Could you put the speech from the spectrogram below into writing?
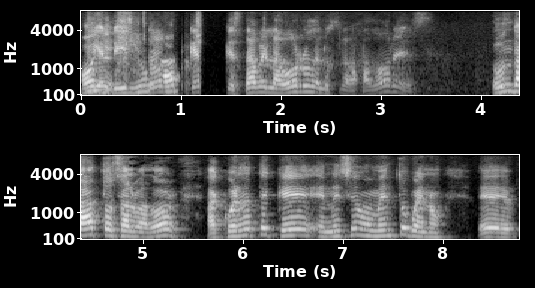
y el que estaba el ahorro de los trabajadores. Un dato, Salvador. Acuérdate que en ese momento, bueno, eh,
